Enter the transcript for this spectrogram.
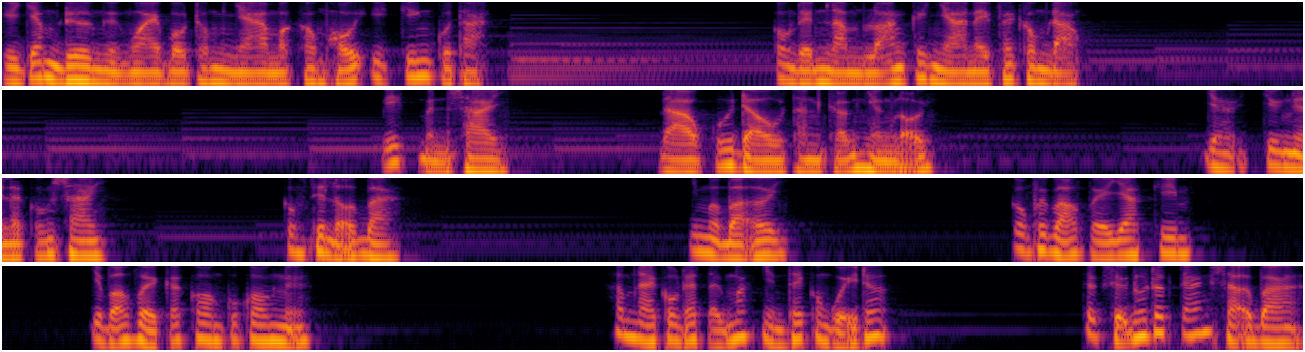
Khi dám đưa người ngoài vào trong nhà mà không hỏi ý kiến của ta. Con định làm loạn cái nhà này phải không Đào? Biết mình sai. Đào cúi đầu thành khẩn nhận lỗi. Dạ chuyện này là con sai. Con xin lỗi bà. Nhưng mà bà ơi, Con phải bảo vệ Gia Kim Và bảo vệ cả con của con nữa. Hôm nay con đã tận mắt nhìn thấy con quỷ đó. Thật sự nó rất đáng sợ bà.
